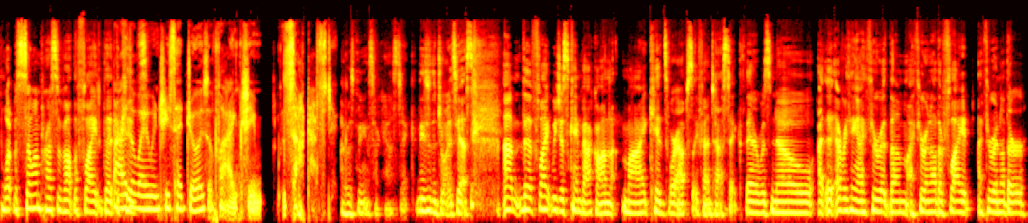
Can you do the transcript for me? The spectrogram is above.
what was so impressive about the flight that By the, the, way, when she said joys of flying, she was sarcastic. I was being sarcastic. These are the joys, yes. Um, the flight we just came back on, my kids were absolutely fantastic. There was no, I, everything I threw at them, I threw another flight, I threw another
